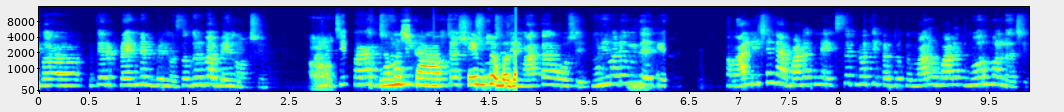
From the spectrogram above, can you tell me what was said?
અત્યારે પ્રેગ્નન્ટ બહેનો સગર્ભા બહેનો છે. અને જે બાળક નમસ્કાર. કેમ છો બધા? માતાઓ છે ઘણીવાર એવું થાય કે વાલી છે ને આ બાળકને એક્સેપ્ટ નથી કરતો કે મારું બાળક નોર્મલ છે.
